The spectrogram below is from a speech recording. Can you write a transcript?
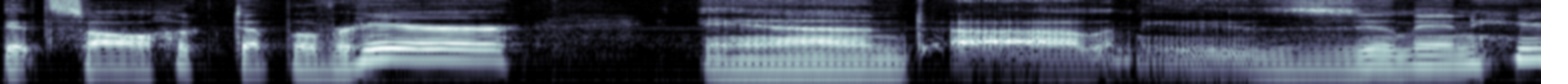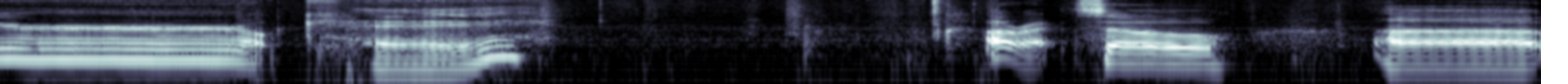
it's all hooked up over here. And uh, let me zoom in here. Okay. All right, so uh,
